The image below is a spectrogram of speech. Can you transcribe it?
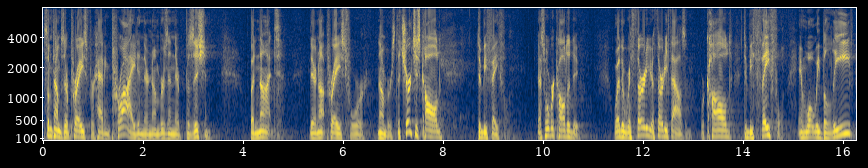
Sometimes they're praised for having pride in their numbers and their position, but not, they're not praised for numbers. The church is called to be faithful. That's what we're called to do. Whether we're 30 or 30,000, we're called to be faithful in what we believe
